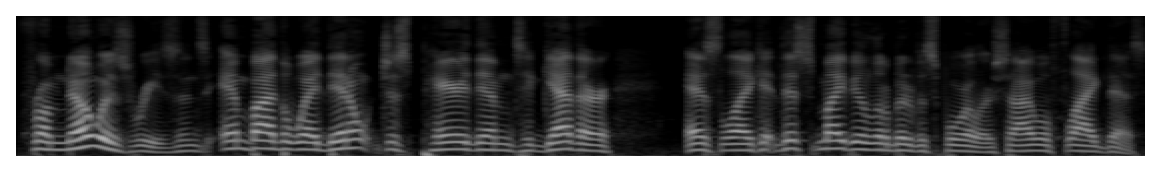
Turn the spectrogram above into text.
from Noah's reasons. And by the way, they don't just pair them together as like this might be a little bit of a spoiler, so I will flag this.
